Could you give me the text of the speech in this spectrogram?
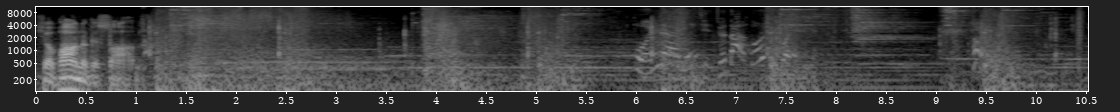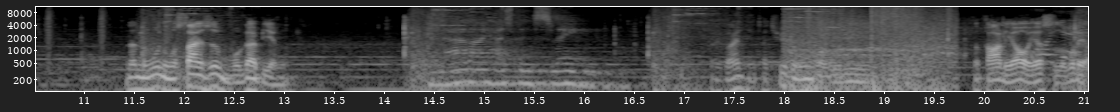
小胖子给杀了。火焰能解决大多数问题。那努努三十五个兵.没关系，他去中国估计那嘎里奥也死不了。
